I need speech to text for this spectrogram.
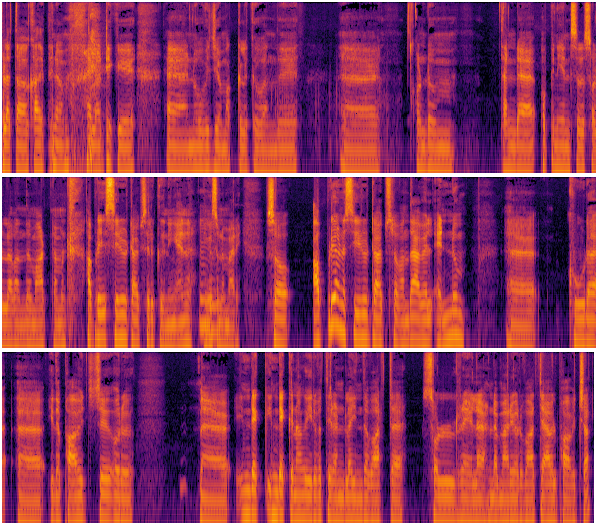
பிளத்தா கலப்பினம் இல்லாட்டிக்கு நோவிஜ மக்களுக்கு வந்து ஒன்றும் தண்ட ஒப்பீனியன்ஸ் சொல்ல வந்து மாட்டோம். அப்படி ஸ்டீரியோ டைப்ஸ் இருக்குது. நீங்கள் என்ன நீங்கள். சொன்ன மாதிரி. ஸோ அப்படியான ஸ்டீரியோ டைப்ஸில் வந்து அவள் இன்னும் கூட இதை பாவிச்சு ஒரு இண்டெக் இண்டெக்கு நாங்கள் இருபத்தி ரெண்டில் இந்த வார்த்தை சொல்கிறேல அந்த மாதிரி ஒரு வார்த்தை அவள் பாவிச்சால்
